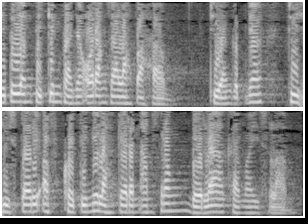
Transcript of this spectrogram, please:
Itu yang bikin banyak orang salah paham. Dianggapnya di History of God inilah Karen Armstrong bela agama Islam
